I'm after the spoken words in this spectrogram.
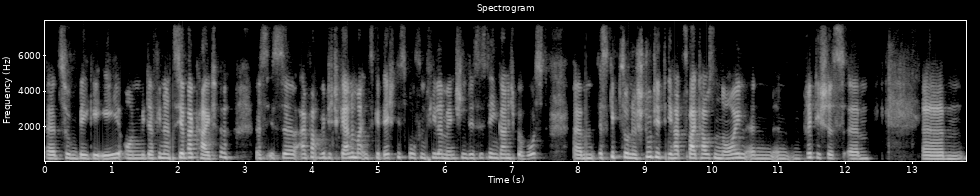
äh, zum BGE und mit der Finanzierbarkeit. Das ist äh, einfach, würde ich gerne mal ins Gedächtnis rufen, vieler Menschen, das ist ihnen gar nicht bewusst. Ähm, es gibt so eine Studie, die hat 2009 ein, ein britisches ähm, ähm,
